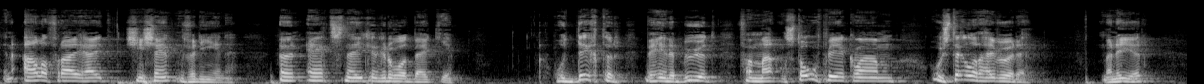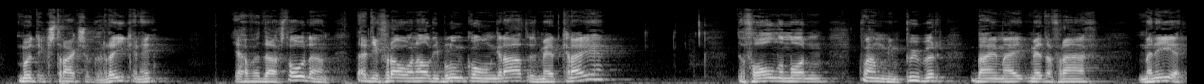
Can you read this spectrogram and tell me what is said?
In alle vrijheid zijn centen verdienen. Een echt sneker grootbekje. Hoe dichter we in de buurt van Matten Stoofpeer kwamen, hoe stiller hij wurde. Meneer, moet ik straks ook rekenen? Ja, wat dacht je dan? Dat die vrouwen al die bloemkolen gratis met krijgen? De volgende morgen kwam mijn puber bij mij met de vraag: Meneer,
